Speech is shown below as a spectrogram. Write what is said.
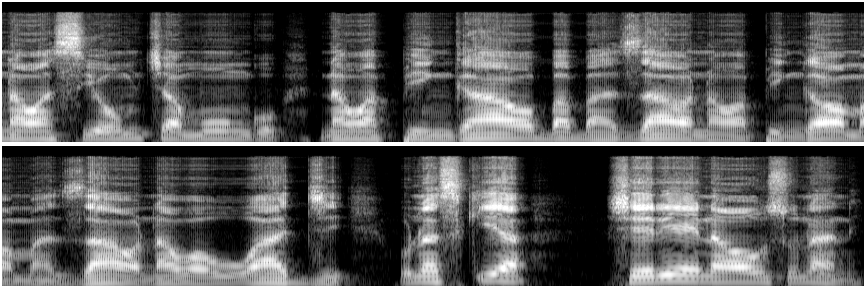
na wasiomcha Mungu na wapingao baba zao na wapingao mama zao na wauaji. Unasikia, sheria inawahusu nani?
